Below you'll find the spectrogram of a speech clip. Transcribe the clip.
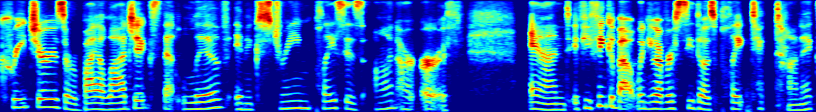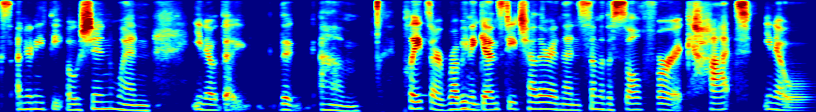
creatures or biologics that live in extreme places on our Earth. And if you think about when you ever see those plate tectonics underneath the ocean, when you know the the um, plates are rubbing against each other, and then some of the sulfuric hot, you know,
